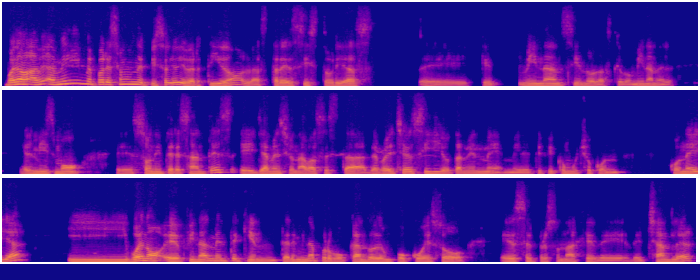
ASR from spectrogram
Bueno, a, a mí me parece un episodio divertido, las tres historias eh, que terminan siendo las que dominan el, mismo eh, son interesantes. Eh, ya mencionabas esta de Rachel, sí, yo también me, identifico mucho con, con ella. Y bueno, finalmente quien termina provocándole un poco eso es el personaje de, Chandler,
